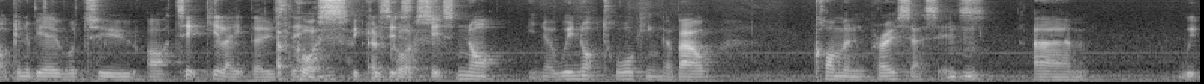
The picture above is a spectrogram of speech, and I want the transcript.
not going to be able to articulate those Of things course, of because course. it's it's not you know we're not talking about common processes. Mm-hmm. Um, we,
